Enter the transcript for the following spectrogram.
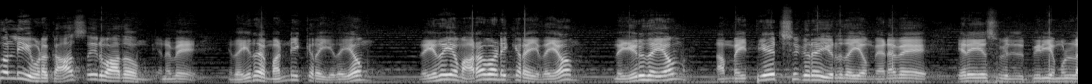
சொல்லி உனக்கு ஆசீர்வாதம். எனவே இந்த இதை மன்னிக்கிற இதயம் இந்த இதயம் அரவணைக்கிற இதயம் இந்த இருதயம் நம்மை தேற்றுகிற இருதயம். எனவே இறையேசுவில் பிரியமுள்ள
